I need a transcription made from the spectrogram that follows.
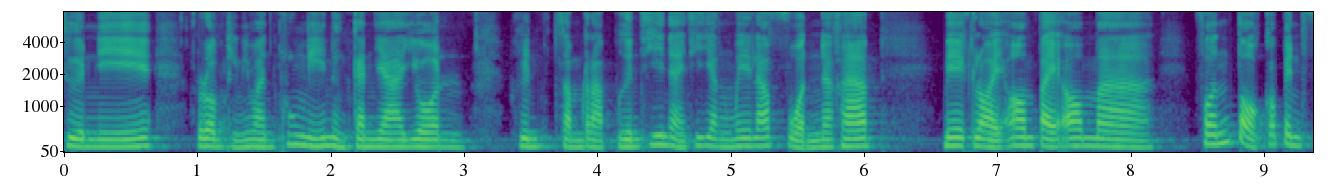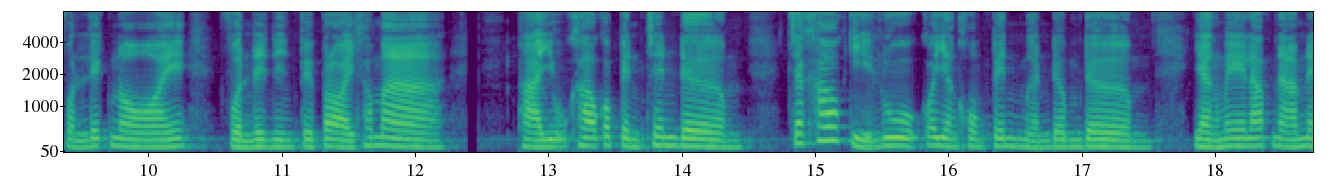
คืนนี้ รวมถึงในวันพรุ่งนี้ 1 กันยายนพื้นสำหรับพื้นที่ไหนที่ยังไม่รับฝนนะครับ เมฆลอยอ้อมไปอ้อมมา ฝนตกก็เป็นฝนเล็กน้อย ฝนในดินไปปล่อยเข้ามา พายุเข้าก็เป็นเช่นเดิม จะเข้ากี่ลูกก็ยังคงเป็นเหมือนเดิมๆ ยังไม่รับน้ำใน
